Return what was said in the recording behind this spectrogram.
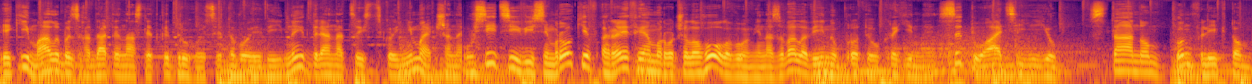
які мали би згадати наслідки Другої світової війни для нацистської Німеччини. Усі ці вісім років Ерефія морочила голову і називала війну проти України ситуацією. Станом, конфліктом,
